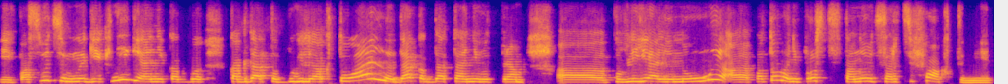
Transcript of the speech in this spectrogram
И, по сути, многие книги, они как бы когда-то были актуальны, да, когда-то они вот прям а, повлияли на умы, а потом они просто становятся артефактами,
